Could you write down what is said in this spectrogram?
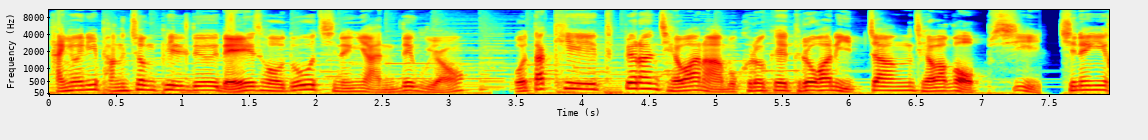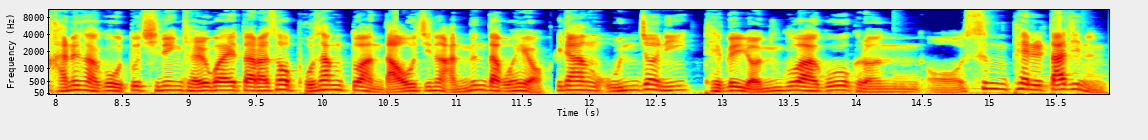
당연히 방청필드 내에서도 진행이 안 되고요. 뭐 딱히 특별한 재화나 뭐 그렇게 들어가는 입장 재화가 없이 진행이 가능하고 또 진행 결과에 따라서 보상 또한 나오지는 않는다고 해요. 그냥 온전히 덱을 연구하고 그런 어, 승패를 따지는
